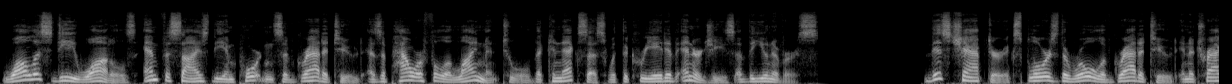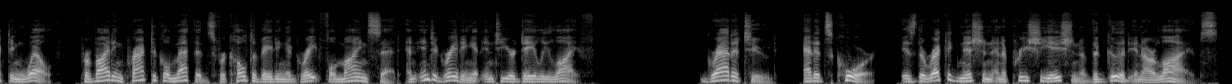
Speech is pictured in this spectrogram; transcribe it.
Wallace D. Wattles emphasized the importance of gratitude as a powerful alignment tool that connects us with the creative energies of the universe. This chapter explores the role of gratitude in attracting wealth, providing practical methods for cultivating a grateful mindset and integrating it into your daily life. Gratitude, at its core, is the recognition and appreciation of the good in our lives.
